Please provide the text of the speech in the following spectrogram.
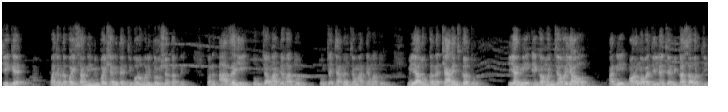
ठीक आहे माझ्याकडे पैसा नाही मी पैशाने त्यांची बरोबरी करू शकत नाही. पण आजही तुमच्या माध्यमातून तुमच्या चॅनलच्या माध्यमातून मी या लोकांना चॅलेंज करतो की यांनी एका मंचावर यावं आणि औरंगाबाद जिल्ह्याच्या विकासावरती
